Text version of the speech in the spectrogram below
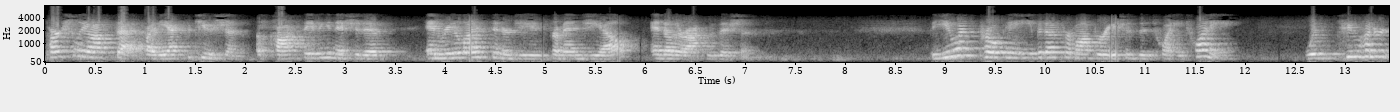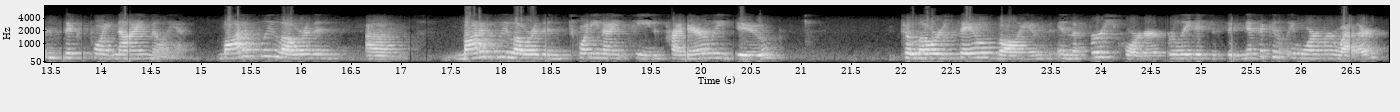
partially offset by the execution of cost-saving initiatives and realized synergies from NGL and other acquisitions. The U.S. propane EBITDA from operations in 2020 was 206.9 million, modestly lower than um, 2019, primarily due to lower sales volumes in the first quarter related to significantly warmer weather,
